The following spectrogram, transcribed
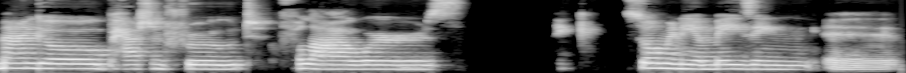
mango, passion fruit, flowers, like so many amazing uh,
